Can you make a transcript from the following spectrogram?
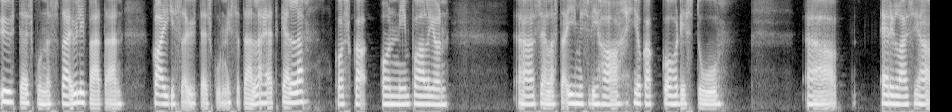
yhteiskunnassa tai ylipäätään kaikissa yhteiskunnissa tällä hetkellä, koska on niin paljon ää, sellaista ihmisvihaa, joka kohdistuu ää, erilaisia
